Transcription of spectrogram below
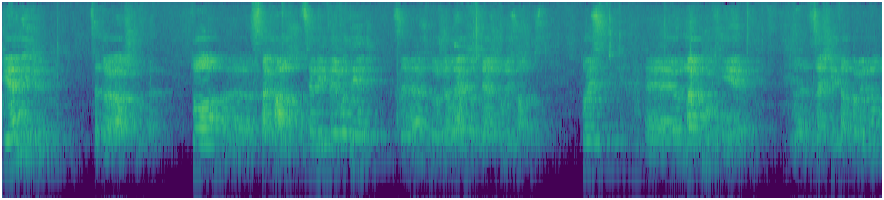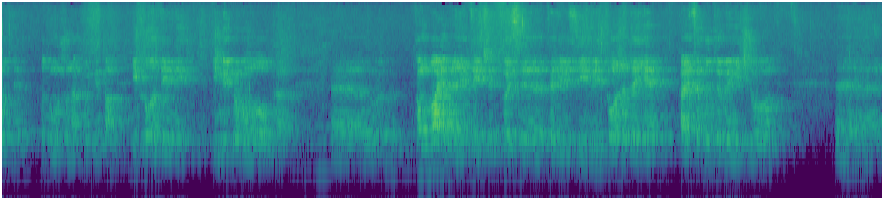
піраміди, це дорога штука, то е, стакан целітої води це дуже легко, дешево і запросто. Тобто е, на кухні защита повинна бути, тому що на кухні там і холодильник, і мікроволновка. Е, комбайн електричний, тобто телевізійний теж дає, хай це буде нічого. Е,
